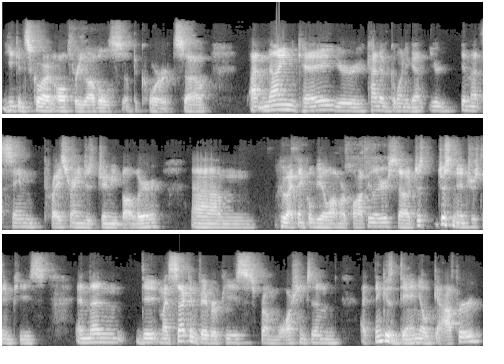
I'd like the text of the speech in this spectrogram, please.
he can score at all three levels of the court. So at 9K, you're kind of going again. You're in that same price range as Jimmy Butler, um, who I think will be a lot more popular. So just just an interesting piece. And then the, my second favorite piece from Washington, I think, is Daniel Gafford.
